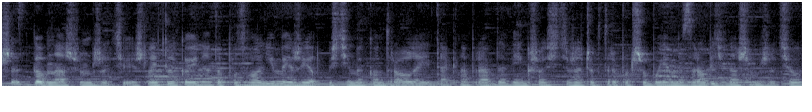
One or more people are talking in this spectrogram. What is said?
wszystko w naszym życiu, jeżeli tylko i na to pozwolimy, jeżeli odpuścimy kontrolę i tak naprawdę większość rzeczy, które potrzebujemy zrobić w naszym życiu,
